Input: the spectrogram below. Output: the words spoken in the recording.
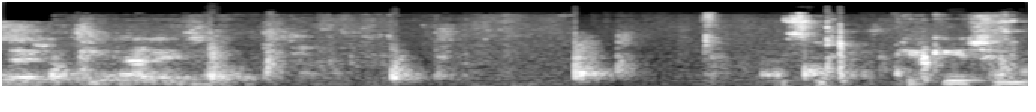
ਸਰ ਕੀ ਹਾਲ ਹੈ ਜੀ ਐਪਲੀਕੇਸ਼ਨ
